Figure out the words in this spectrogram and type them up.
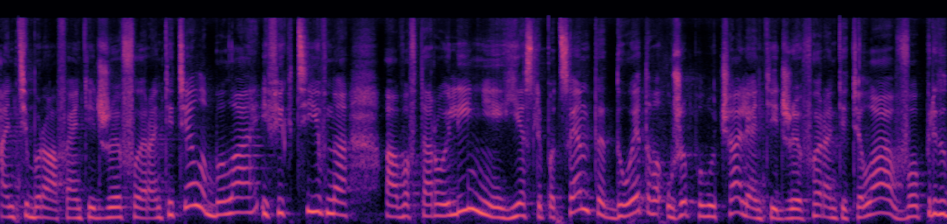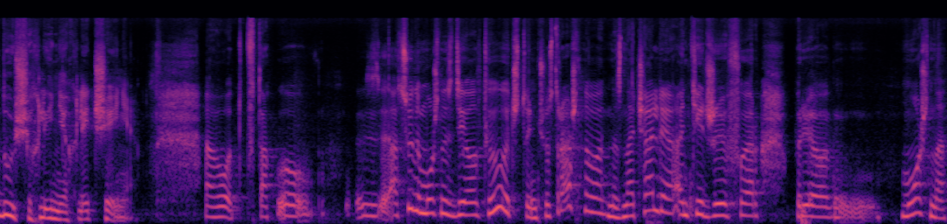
антибраф и анти-GFR антитела была эффективно а, во второй линии, если пациенты до этого уже получали анти-GFR антитела в предыдущих линиях лечения. Вот, в так... Отсюда можно сделать вывод, что ничего страшного, назначали анти-GFR, при... можно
